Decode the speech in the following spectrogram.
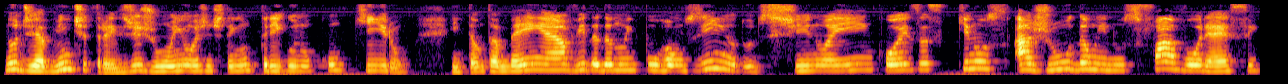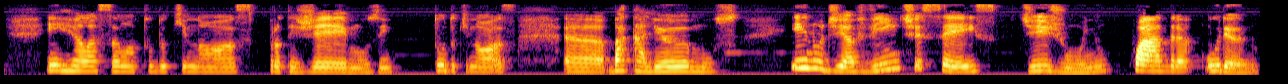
No dia 23 de junho, a gente tem um trígono com Quiron. Então também é a vida dando um empurrãozinho do destino aí em coisas que nos ajudam e nos favorecem em relação a tudo que nós protegemos, em tudo que nós uh, batalhamos. E no dia 26 de junho, quadra Urano.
